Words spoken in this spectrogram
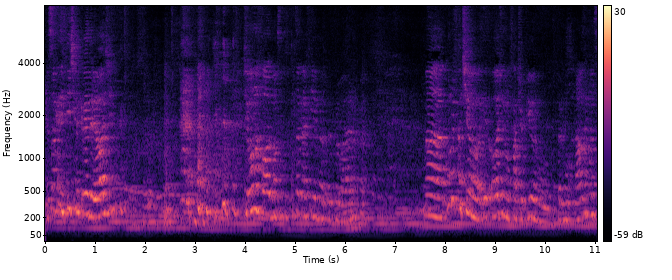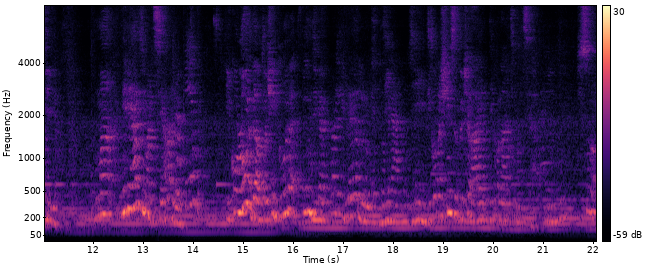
Eu só que é difícil credere oggi. Tirou uma foto, uma fotografia para provar. Ma come io Oggi non faccio più per altri motivi. Ma nelle arti marziali il colore della tua cintura indica quale livello di, di, di conoscenza tu ce l'hai di quell'arte marziale. Ci sono,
